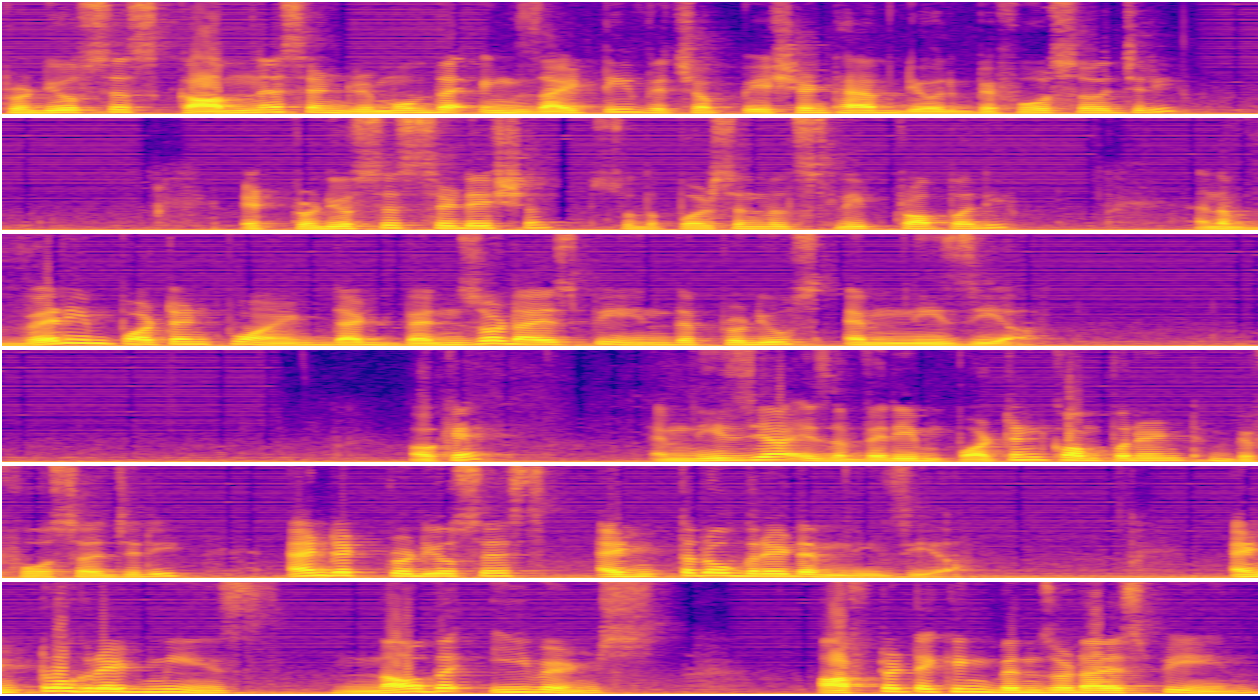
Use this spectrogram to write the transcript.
produces calmness and remove the anxiety which a patient have during before surgery. It produces sedation so the person will sleep properly. And a very important point that benzodiazepine they produce amnesia. Okay? Amnesia is a very important component before surgery and it produces anterograde amnesia anterograde means now the events after taking benzodiazepine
